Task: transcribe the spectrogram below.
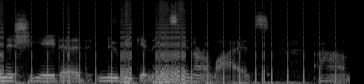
initiated new beginnings in our lives, um,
